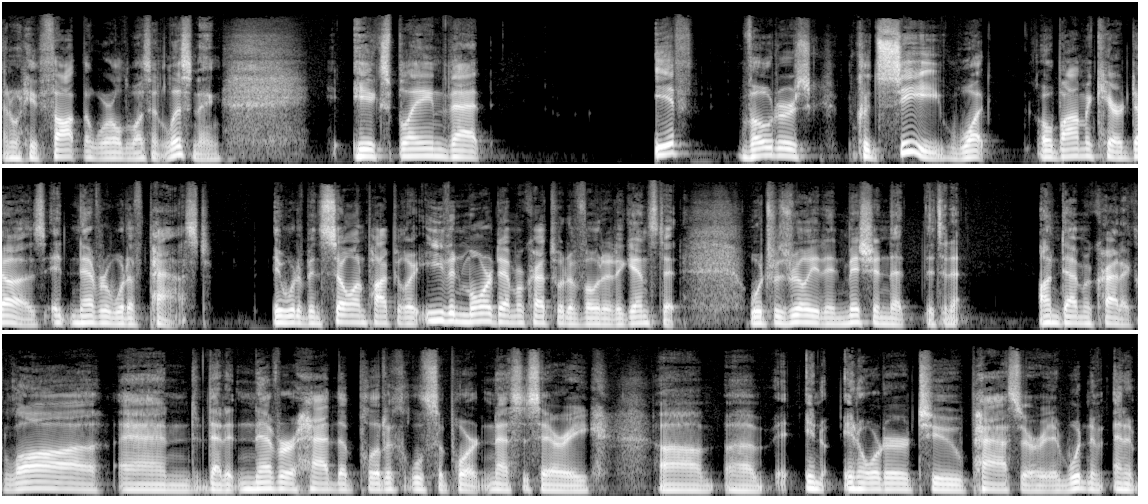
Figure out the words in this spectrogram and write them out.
and when he thought the world wasn't listening, he explained that if voters could see what Obamacare does, it never would have passed. It would have been so unpopular, even more Democrats would have voted against it, which was really an admission that it's an undemocratic law and that it never had the political support necessary uh, uh, in in order to pass, or it wouldn't have, and it,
